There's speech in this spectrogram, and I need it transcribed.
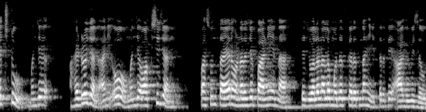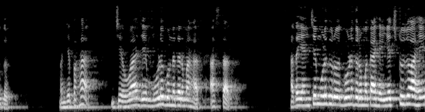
एच टू म्हणजे हायड्रोजन आणि ओ म्हणजे ऑक्सिजन पासून तयार होणारं जे पाणी आहे ना ते ज्वलनाला मदत करत नाही तर ते आग विझवतं. म्हणजे पहा जेव्हा जे मूळ गुणधर्म असतात आता यांचे मूळ गुणधर्म काय आहे? एच टू जो आहे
